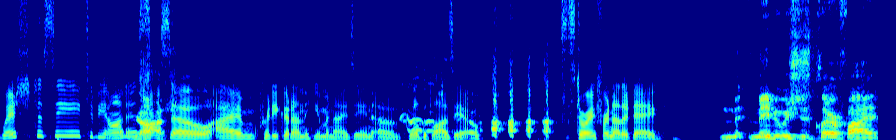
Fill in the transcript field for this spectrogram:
wish to see, to be honest. Gosh. So I'm pretty good on the humanizing of Bill de Blasio. it's a story for another day. M- Maybe we should just clarify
